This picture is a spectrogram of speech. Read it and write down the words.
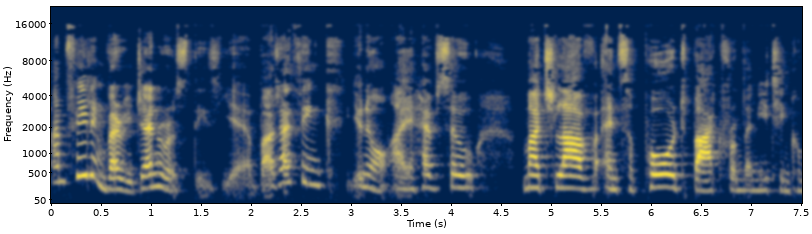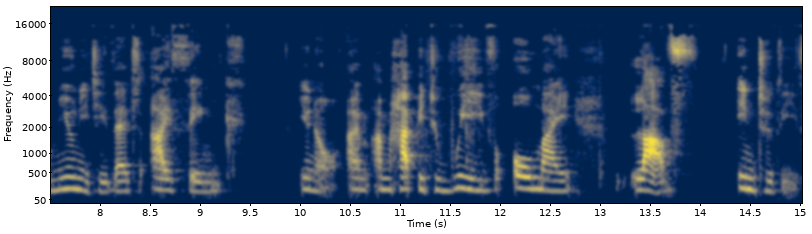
I'm feeling very generous this year, but I think, you know, I have so much love and support back from the knitting community that I think, you know, I'm, I'm happy to weave all my love into these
